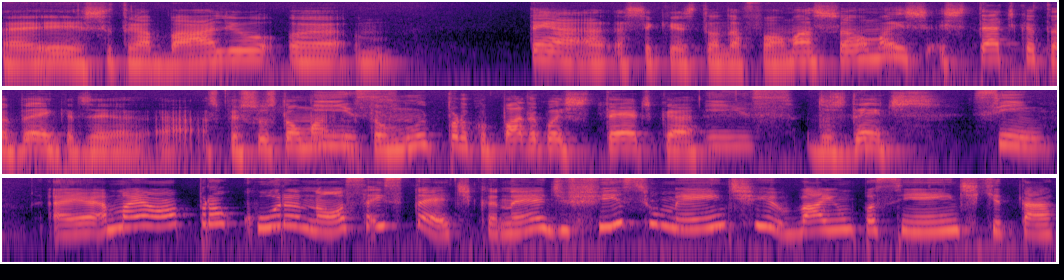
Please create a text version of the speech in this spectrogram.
é, esse trabalho, é, tem a, essa questão da formação, mas estética também, quer dizer, as pessoas estão muito preocupadas com a estética Isso. dos dentes. Sim, é a maior procura nossa é estética, né? Dificilmente vai um paciente que está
